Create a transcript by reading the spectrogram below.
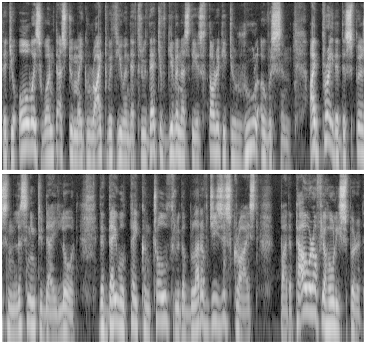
that you always want us to make right with you and that through that you've given us the authority to rule over sin. I pray that this person listening today, Lord, that they will take control through the blood of Jesus Christ by the power of your Holy Spirit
